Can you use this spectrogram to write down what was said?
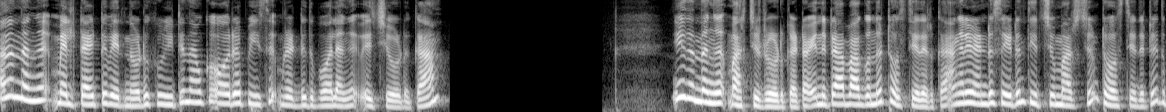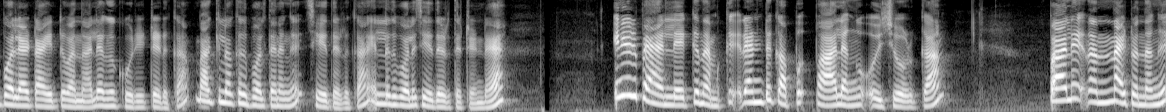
അതൊന്നങ്ങ് മെൽറ്റായിട്ട് വരുന്നതോട് കൂടിയിട്ട് നമുക്ക് ഓരോ പീസ് ബ്രെഡ് ഇതുപോലെ അങ്ങ് വെച്ച് കൊടുക്കാം. ഇതൊന്നങ്ങ് മറിച്ചിട്ട് കൊടുക്കുക കേട്ടോ എന്നിട്ട് ആ ഭാഗം ഒന്ന് ടോസ്റ്റ് ചെയ്തെടുക്കുക. അങ്ങനെ രണ്ട് സൈഡും തിരിച്ചും മറിച്ചും ടോസ്റ്റ് ചെയ്തിട്ട് ഇതുപോലെ ആയിട്ട് വന്നാൽ അങ്ങ് കോരിയിട്ടെടുക്കാം ബാക്കിയുള്ളൊക്കെ ഇതുപോലെ തന്നെ അങ്ങ് ചെയ്തെടുക്കാം. എല്ലാം ഇതുപോലെ ചെയ്തെടുത്തിട്ടുണ്ട്. ഇനി ഒരു പാനിലേക്ക് നമുക്ക് രണ്ട് കപ്പ് പാലങ്ങ് ഒഴിച്ചു കൊടുക്കാം. പാൽ നന്നായിട്ടൊന്നങ്ങ്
